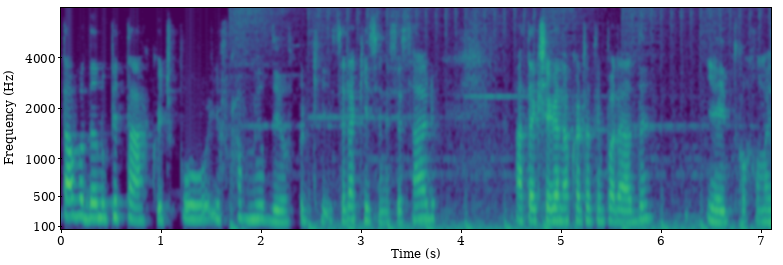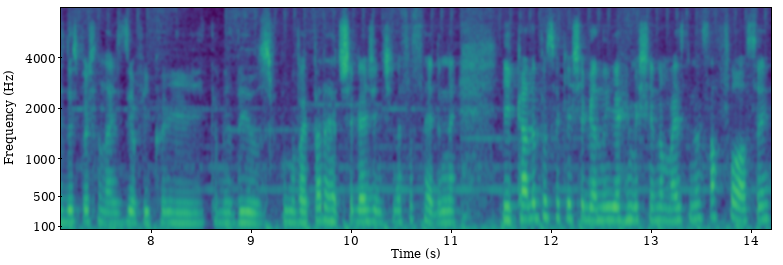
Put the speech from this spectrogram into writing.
tava dando pitaco. E, tipo, eu ficava, meu Deus, por quê? Será que isso é necessário? Até que chega na quarta temporada e aí colocam mais dois personagens e eu fico, eita meu Deus, tipo, não vai parar de chegar gente nessa série, né? E cada pessoa que ia chegando ia remexendo mais nessa fossa,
